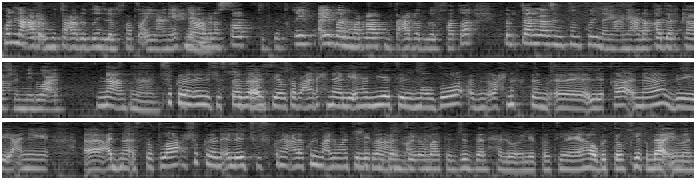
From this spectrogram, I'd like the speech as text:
كنا متعرضين للخطأ. يعني إحنا نعم. كمنصات التدقيق أيضا مرات نتعرض للخطأ. فبالتالي لازم نكون كلنا يعني على قدر كافي من الوعي. نعم. نعم. شكرا لك أستاذة شكرا. آسيا. وطبعا إحنا لأهمية الموضوع. راح نختم آه، لقائنا يعني آه، عندنا استطلاع. شكرا لك وشكرا على كل المعلومات اللي قدمتيها. المعلومات جدا حلوة اللي أعطيتينا إياها وبالتوفيق دائما.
